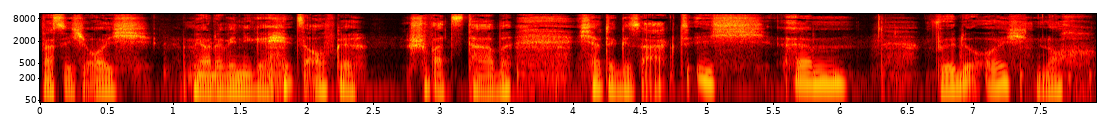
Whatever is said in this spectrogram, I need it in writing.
was ich euch mehr oder weniger jetzt aufgeschwatzt habe. Ich hatte gesagt, ich ähm, würde euch noch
